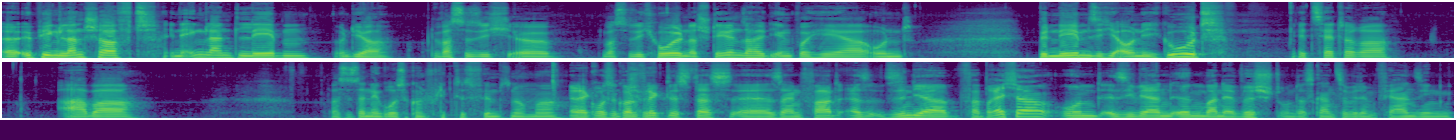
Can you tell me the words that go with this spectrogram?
äh, üppigen Landschaft in England leben. Und ja, was sie sich, äh, was sie sich holen, das stehlen sie halt irgendwo her und benehmen sich auch nicht gut, etc. Aber was ist dann der große Konflikt des Films nochmal? Der große Konflikt ist, dass äh, sein Vater, also sind ja Verbrecher und sie werden irgendwann erwischt und das Ganze wird im Fernsehen,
